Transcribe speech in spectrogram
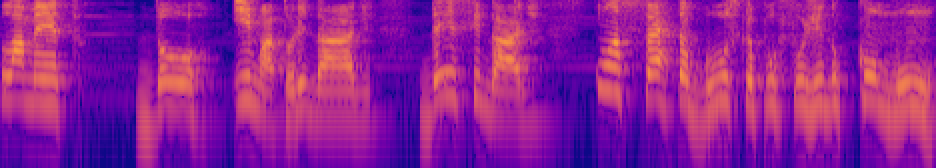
lamento, dor, imaturidade, densidade e uma certa busca por fugir do comum,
